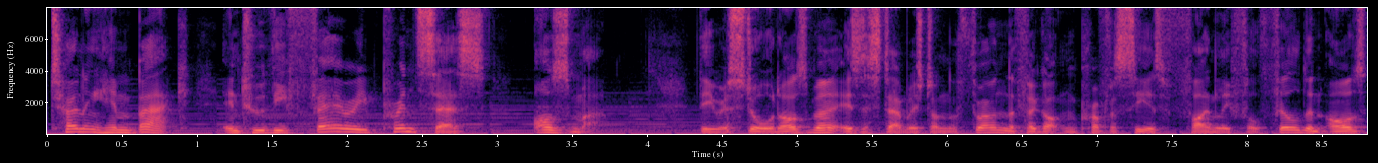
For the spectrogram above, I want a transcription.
turning him back into the fairy princess Ozma. The restored Ozma is established on the throne, the forgotten prophecy is finally fulfilled, and Oz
